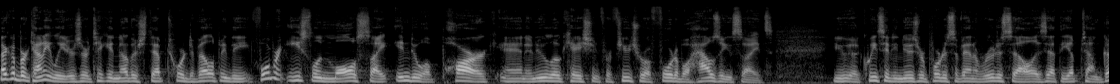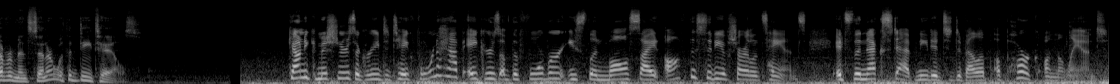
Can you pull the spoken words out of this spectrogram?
Mecklenburg County leaders are taking another step toward developing the former Eastland Mall site into a park and a new location for future affordable housing sites. You, uh, Queen City News reporter Savannah Rudisell is at the Uptown Government Center with the details. County commissioners agreed to take four and a half acres of the former Eastland Mall site off the city of Charlotte's hands. It's the next step needed to develop a park on the land.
